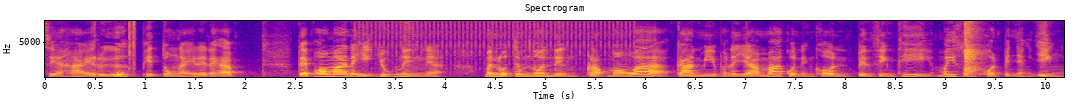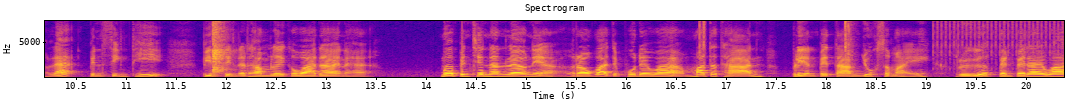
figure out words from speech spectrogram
เสียหายหรือผิดตรงไหนเลยนะครับ แต่พอมาในอีกยุคหนึ่งเนี่ยมนุษย์จำนวนหนึ่งกลับมองว่าการมีภรรยามากกว่าหนึ่งคน เป็นสิ่งที่ไม่สมควรเป็นอย่างยิ่ง และเป็นสิ่งที่ผิดศีลธรรมเลยก็ว่าได้นะฮะ เมื่อเป็นเช่นนั้นแล้วเนี่ยเราก็อาจจะพูดได้ว่ามาตรฐานเปลี่ยนไปตามยุคสมัย หรือเป็นไปได้ว่า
